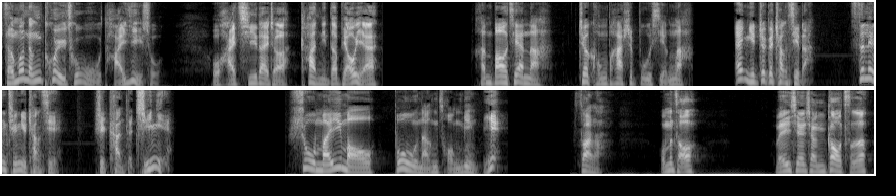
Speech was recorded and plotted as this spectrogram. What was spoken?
怎么能退出舞台艺术？我还期待着看你的表演。很抱歉呐，这恐怕是不行了。哎，你这个唱戏的，司令请你唱戏，是看得起你。恕梅某不能从命。你，算了，我们走。韦先生告辞。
